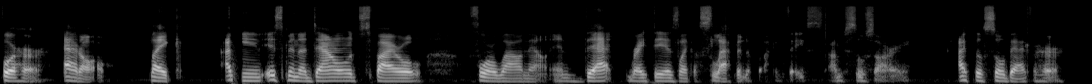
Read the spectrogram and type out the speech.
for her at all. Like, I mean, it's been a downward spiral for a while now, and that right there is like a slap in the fucking face. I'm so sorry. I feel so bad for her.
